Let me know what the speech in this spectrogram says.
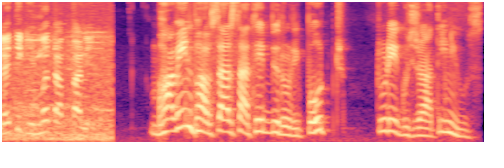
નૈતિક હિંમત આપવાની. ભાવિન ભાવસાર સાથે bureau report, today Gujarati news.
